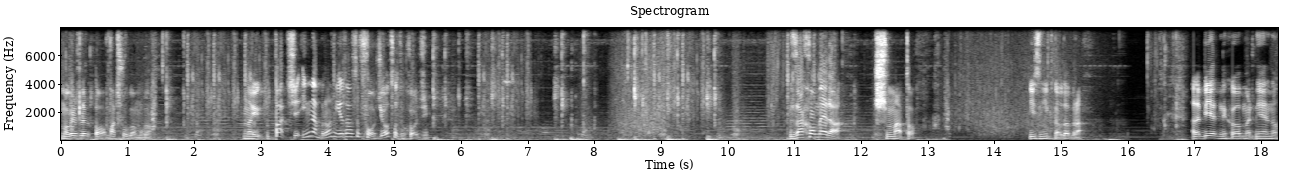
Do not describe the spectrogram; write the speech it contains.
Mogę źle... O, maczugą go. No i patrzcie, inna broń i od razu wchodzi. O co tu chodzi? Za Homera! Szmato. I zniknął, dobra. Ale biedny Homer, nie no.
